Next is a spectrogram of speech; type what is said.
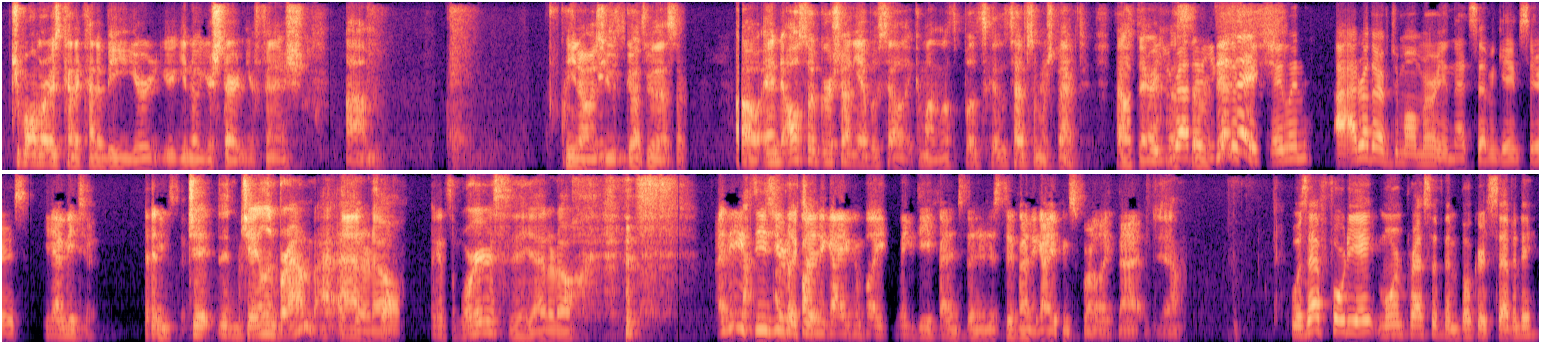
Jamal Murray is kind of kind of be your, your you know your start and your finish. Um, you know, as you go through this. Oh, and also Guerschon Yabusele. Come on, let's let's let's have some respect out there. You rather you rather take Jaylen? I'd rather have Jamal Murray in that seven game series. Yeah, me too. And J- Jaylen Brown? I, I don't know. So. Against the Warriors? Yeah, I don't know. I think it's easier to find to... a guy who can play wing defense than it is to find a guy who can score like that. Yeah. Was that 48 more impressive than Booker's 70?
